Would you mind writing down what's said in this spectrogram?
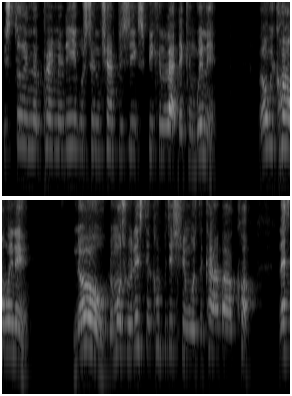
We're still in the Premier League. We're still in the Champions League, speaking like they can win it. No, we can't win it. No, the most realistic competition was the Carabao Cup. Let's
